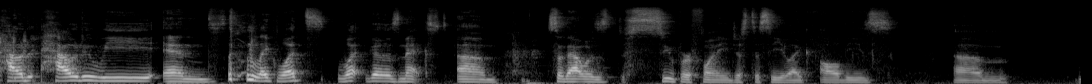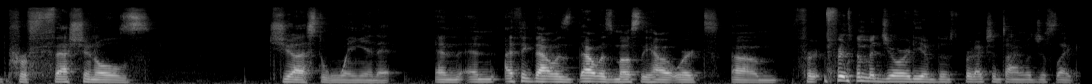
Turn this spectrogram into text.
how do, how do we end? Like what's what goes next? Um so that was super funny just to see like all these um professionals just winging it. And and I think that was that was mostly how it worked. Um for for the majority of the production time was just like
